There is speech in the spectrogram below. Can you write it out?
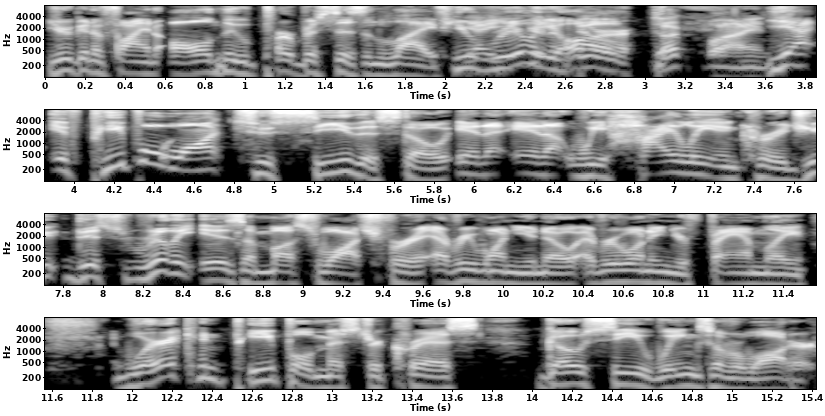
you're going to find all new purposes in life. You yeah, really are. Duck blind. Yeah. If people want to see this, though, and and we highly encourage you, this really is a must watch for everyone you know, everyone in your family. Where can people, Mr. Chris, go see Wings Over Water?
